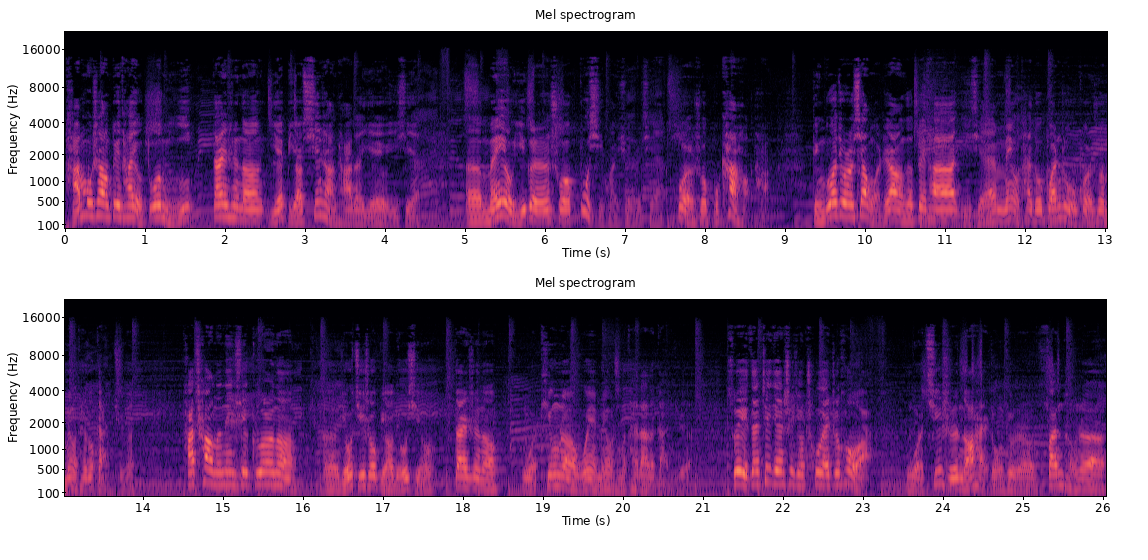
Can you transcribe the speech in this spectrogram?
谈不上对他有多迷，但是呢，也比较欣赏他的也有一些，呃，没有一个人说不喜欢薛之谦，或者说不看好他，顶多就是像我这样子，对他以前没有太多关注，或者说没有太多感觉。他唱的那些歌呢，呃，有几首比较流行，但是呢，我听着我也没有什么太大的感觉。所以在这件事情出来之后啊，我其实脑海中就是翻腾着，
